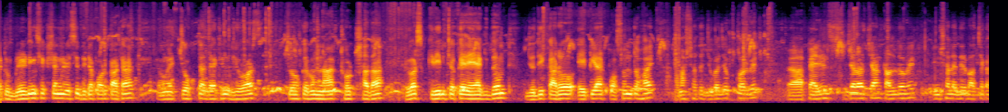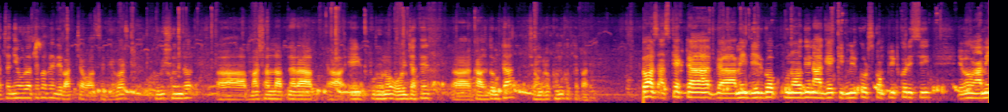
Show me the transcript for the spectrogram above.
একটু ব্রিডিং সেকশন রয়েছে দুইটা পর কাটা, এবং এর চোখটা দেখেন ভিউয়ার্স চোখ এবং নাক ঠোঁট সাদা। ভিউয়ার্স ক্রিম চোখের একদম, যদি কারও এপিআর পছন্দ হয়, আমার সাথে যোগাযোগ করবেন। প্যারেন্টস যারা চান, কাল দেবে ইনশাল্লাহ এদের বাচ্চা কাচ্চা নিয়ে উড়াতে পারবেন এদের বাচ্চাও আছে ভিউয়ার্স খুবই সুন্দর। মার্শাল্লাহ আপনারা এই পুরনো ওল্ড জাতের কালদমটা সংরক্ষণ করতে পারেন। আজকে একটা আমি দীর্ঘ পনেরো দিন আগে কিডনির কোর্স কমপ্লিট করেছি এবং আমি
